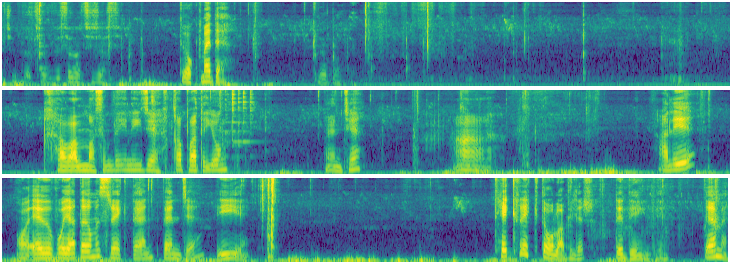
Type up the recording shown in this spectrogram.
Açık da açabilirsek açacağız. Dökme de. Yapma. Hava almasın diye iyice kapatıyorsun. Bence. Aa. Ali o evi boyadığımız renkten bence iyi. Tek renk de olabilir dediğin gibi. Değil mi?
